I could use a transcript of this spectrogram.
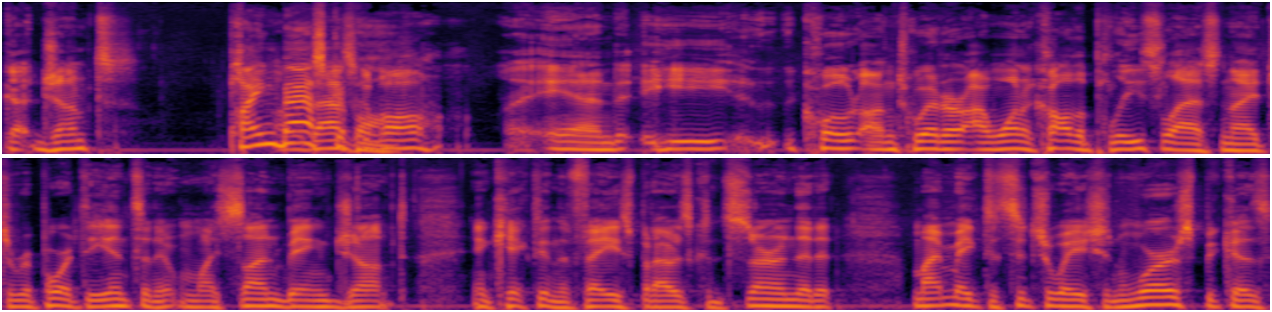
got jumped? Playing on the basketball. And he, quote on Twitter, I want to call the police last night to report the incident with my son being jumped and kicked in the face, but I was concerned that it might make the situation worse because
